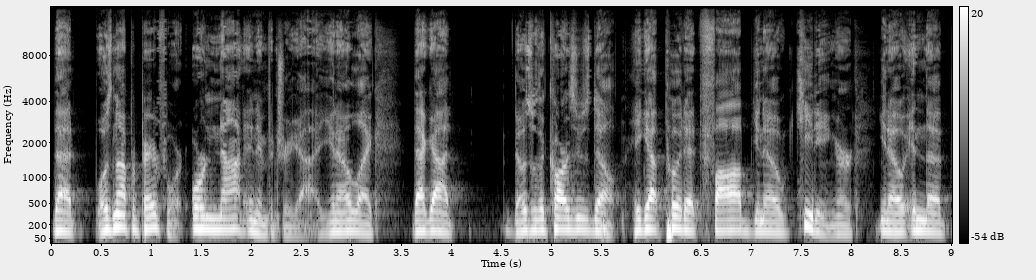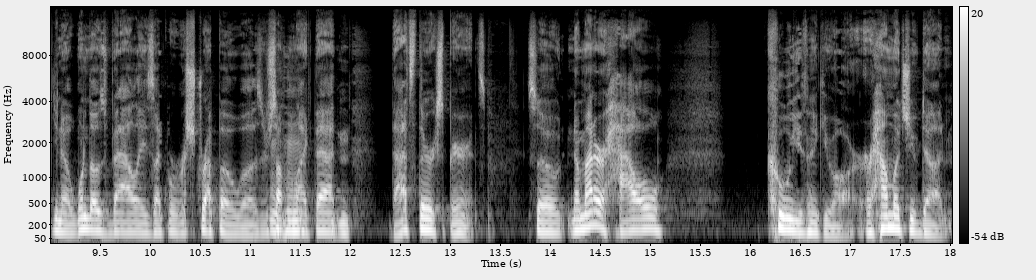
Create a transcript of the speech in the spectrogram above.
that was not prepared for it or not an infantry guy. You know, like that got those were the cards he was dealt. He got put at fob, you know, Keating or, you know, in the, you know, one of those valleys like where Restrepo was or something mm-hmm. like that. And that's their experience. So no matter how cool you think you are or how much you've done,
